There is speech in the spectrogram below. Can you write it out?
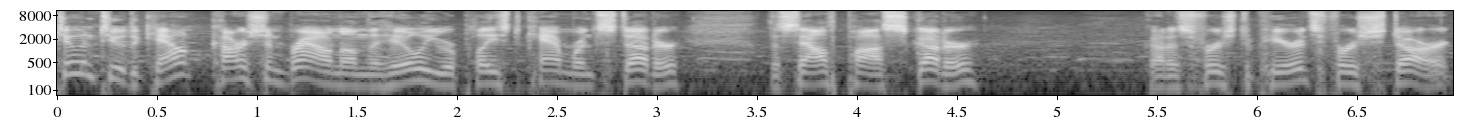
Two and two the count. Carson Brown on the hill. He replaced Cameron Scudder, the Southpaw Scudder. Got his first appearance, first start,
